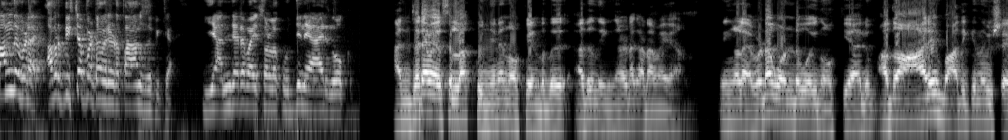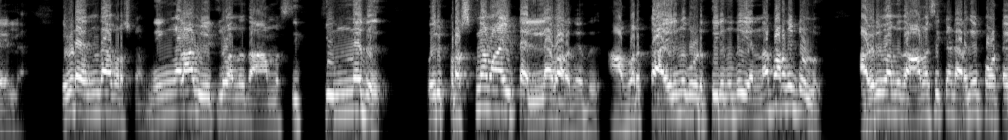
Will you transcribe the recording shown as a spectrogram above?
വന്നിവിടെ അവർക്ക് ഇഷ്ടപ്പെട്ടവരോട് താമസിപ്പിക്കാം. ഈ അഞ്ചര വയസ്സുള്ള കുഞ്ഞിനെ ആര് നോക്കും? അഞ്ചര വയസ്സുള്ള കുഞ്ഞിനെ നോക്കേണ്ടത് അത് നിങ്ങളുടെ കടമയാണ്. നിങ്ങൾ എവിടെ കൊണ്ടുപോയി നോക്കിയാലും അത് ആരെയും ബാധിക്കുന്ന വിഷയമല്ല. ഇവിടെ എന്താ പ്രശ്നം? നിങ്ങൾ ആ വീട്ടിൽ വന്ന് താമസിക്കുന്നത് ഒരു പ്രശ്നമായിട്ടല്ല പറഞ്ഞത്. അവർക്കായിരുന്നു കൊടുത്തിരുന്നത് എന്നാ പറഞ്ഞിട്ടുള്ളൂ. അവർ വന്ന് താമസിക്കേണ്ട ഇറങ്ങിപ്പോട്ടെ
